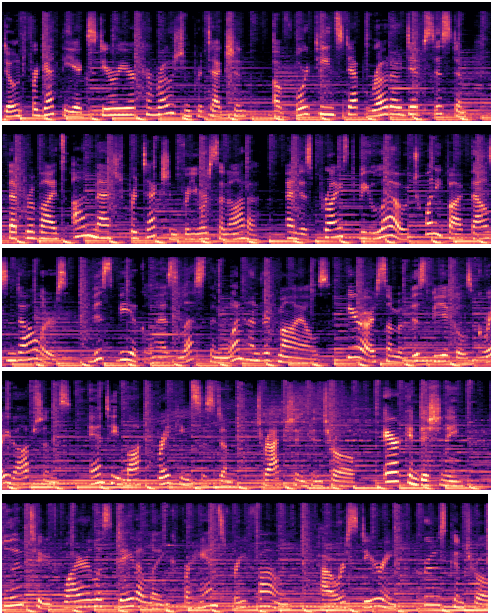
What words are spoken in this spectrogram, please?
Don't forget the exterior corrosion protection, a 14-step roto-dip system that provides unmatched protection for your Sonata and is priced below $25,000. This vehicle has less than 100 miles. Here are some of this vehicle's great options. Anti-lock braking system, traction control, air conditioning, Bluetooth wireless data link for hands-free phone, power steering, cruise control,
